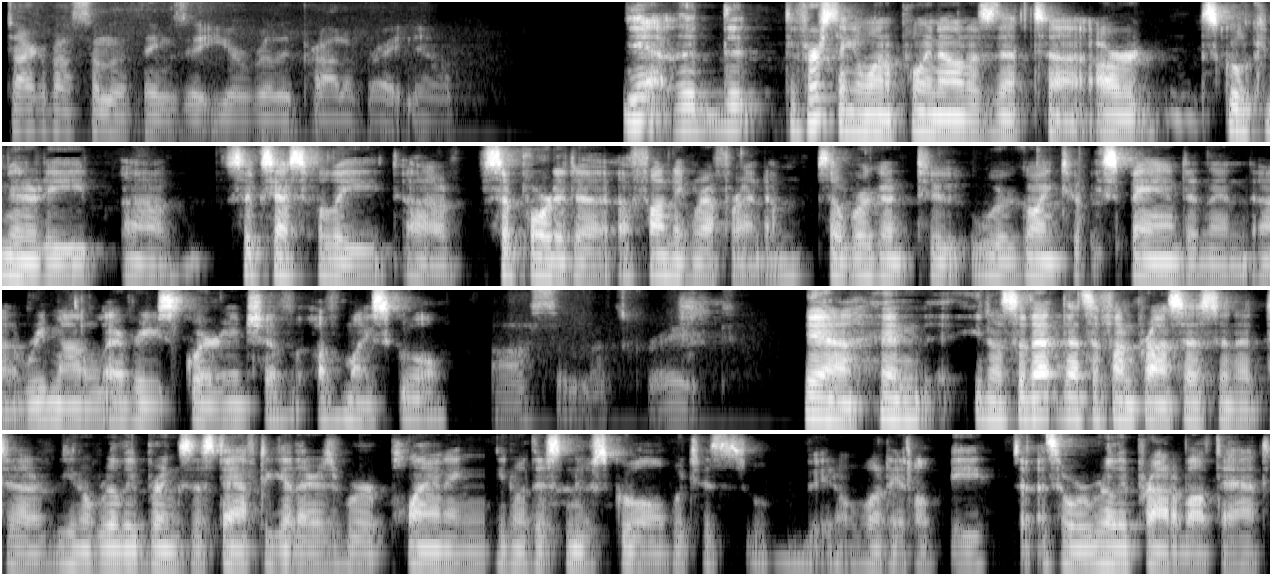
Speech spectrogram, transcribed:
Talk about some of the things that you're really proud of right now. Yeah, the, the, the, first thing I want to point out is that uh, our school community uh, successfully uh, supported a, a, funding referendum. So we're going to we're going to expand and then uh, remodel every square inch of, of my school. Awesome, that's great. Yeah, and you know, so that that's a fun process, and it uh, you know really brings the staff together as we're planning you know this new school, which is you know what it'll be. So, so we're really proud about that.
